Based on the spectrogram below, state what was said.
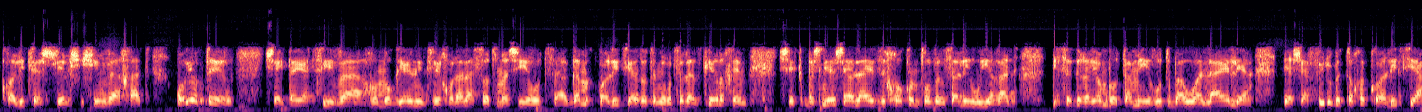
קואליציה של 61 או יותר שהייתה יציבה, הומוגנית ויכולה לעשות מה שהיא רוצה גם הקואליציה הזאת, אני רוצה להזכיר לכם שבשנייה שעלה איזה חוק קונטרוברסלי הוא ירד מסדר היום באותה מהירות בה הוא עלה אליה שאפילו בתוך הקואליציה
